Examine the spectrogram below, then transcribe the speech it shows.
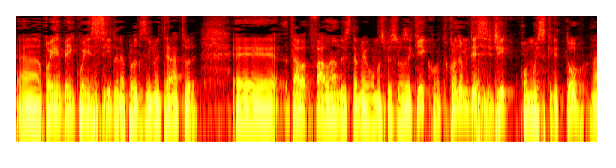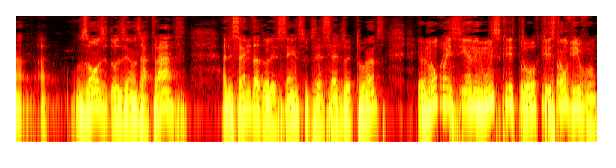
uh, bem conhecido, né, produzindo literatura. É, eu estava falando isso também algumas pessoas aqui. Quando eu me decidi como escritor, na, há uns 11, 12 anos atrás, ali saindo da adolescência, 17, 18 anos, eu não conhecia nenhum escritor cristão vivo.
